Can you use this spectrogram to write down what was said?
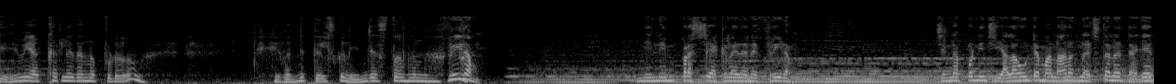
ఏమీ అక్కర్లేదన్నప్పుడు ఇవన్నీ తెలుసుకుని ఏం చేస్తానన్నా? ఫ్రీడమ్ నిన్ను ఇంప్రెస్ చేయక్కర్లేదనే ఫ్రీడమ్ చిన్నప్పటి నుంచి ఎలా ఉంటే మా నాన్నకు నచ్చుతానని తెగే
